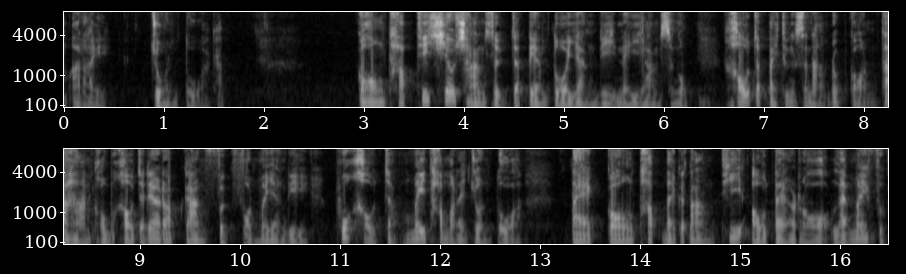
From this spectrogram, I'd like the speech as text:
ำอะไร จวนตัวครับ กองทัพที่เชี่ยวชาญศึกจะเตรียมตัวอย่างดีในยามสงบ เขาจะไปถึงสนามรบก่อน ทหารของพวกเขาจะได้รับการฝึกฝนมาอย่างดี พวกเขาจะไม่ทำอะไรจวนตัว แต่กองทัพใดก็ตามที่เอาแต่รอและไม่ฝึก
